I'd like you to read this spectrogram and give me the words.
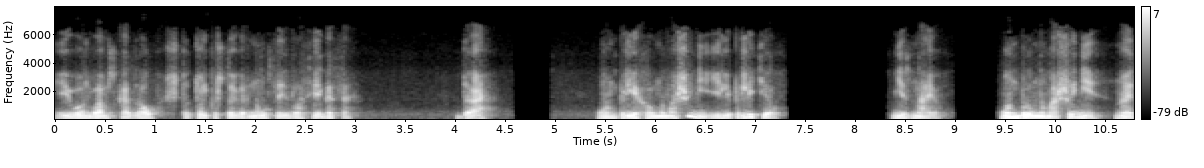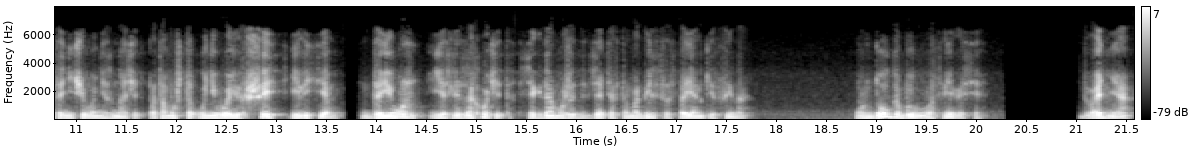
И он вам сказал, что только что вернулся из Лас-Вегаса? Да. Он приехал на машине или прилетел? Не знаю. Он был на машине, но это ничего не значит, потому что у него их шесть или семь. Да и он, если захочет, всегда может взять автомобиль со стоянки сына. Он долго был в Лас-Вегасе? Два дня.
